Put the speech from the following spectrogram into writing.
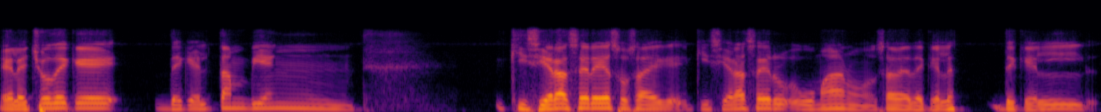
El hecho de que, de que él también quisiera hacer eso, o sea, quisiera ser humano, ¿sabes? De que él, de que él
